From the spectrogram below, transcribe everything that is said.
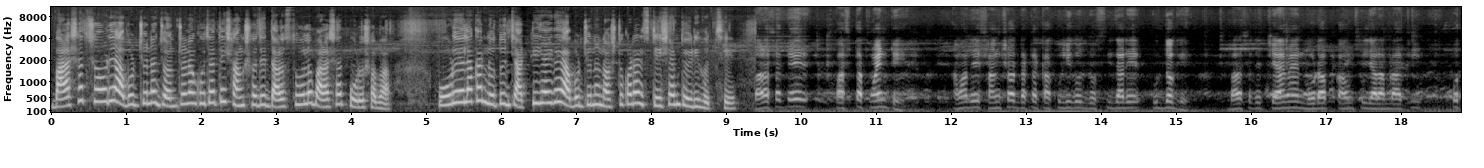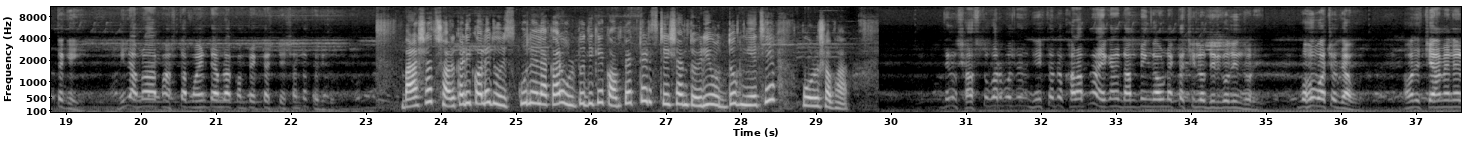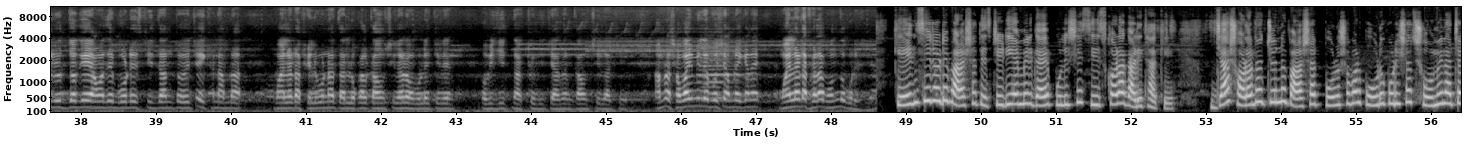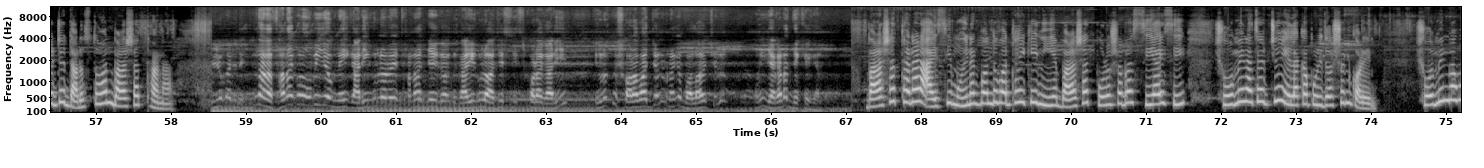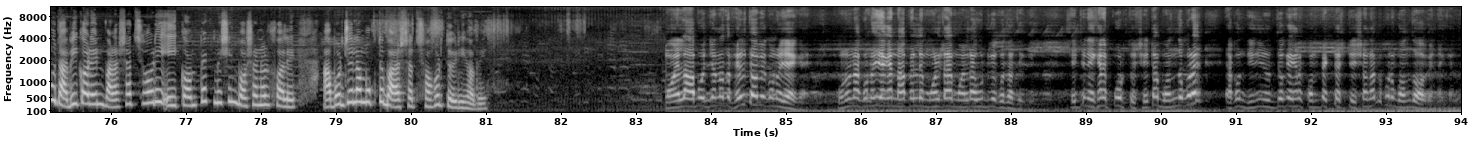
বারাসাত শহরে আবর্জনা যন্ত্রণা ঘোচাতে সাংসদের দ্বারস্থ হলো বারাসাত পৌরসভা। পৌর এলাকার নতুন চারটি জায়গায় আবর্জনা নষ্ট করার স্টেশন তৈরি হচ্ছে। বারাসাতের পাঁচটা পয়েন্টে আমাদের সাংসদ ডাক্তার কাকুলি ঘোষ দস্তিদারের উদ্যোগে বারাসাতের চেয়ারম্যান বোর্ড অফ কাউন্সিল যারা আমরা আছি প্রত্যেকেই মিলে আমরা পাঁচটা পয়েন্টে আমরা কম্প্যাক্টার স্টেশনটা তৈরি করি বারাসাত সরকারি কলেজ ও স্কুল এলাকার উল্টো দিকে কম্প্যাক্টেড স্টেশন তৈরির উদ্যোগ নিয়েছে পৌরসভা। দেখুন, স্বাস্থ্যকর বলতে জিনিসটা তো খারাপ না এখানে ডাম্পিং গ্রাউন্ড একটা ছিল দীর্ঘদিন ধরে। বহু বছর যাব আমাদের চেয়ারম্যানের উদ্যোগে আমাদের বোর্ডের সিদ্ধান্ত হয়েছে, এখানে আমরা ময়লাটা ফেলব না। তার লোকাল কাউন্সিলরও বলেছিলেন, অভিজিৎ নাগচৌধুরী চেয়ারম্যান কাউন্সিল আছে। আমরা সবাই মিলে বসে আমরা এখানে ময়লাটা ফেলা বন্ধ করেছি। কেএনসি রোডে বারাসাতে স্টেডিয়ামের গায়ে পুলিশের সিজ করা গাড়ি থাকে, যা সরানোর জন্য বারাসাত পৌরসভার পৌর পরিষদ সৌমেন আচার্যের দ্বারস্থ হন বারাসাত থানা। না না থানায় কোনো অভিযোগ নেই। গাড়িগুলোর ওই থানার যে গাড়িগুলো আছে সিজ করা গাড়ি এগুলো তো সরাবার জন্য ওনাকে বলা হয়েছিল। উনি জায়গাটা দেখে গেল। বারাসাত থানার আইসি মহিনাক বন্দ্যোপাধ্যায়কে নিয়ে বারাসাত পৌরসভার সিআইসি সৌমেন আচার্য এলাকা পরিদর্শন করেন। সৌমেনবাবু দাবি করেন বারাসাত শহরে এই কম্প্যাক্ট মেশিন বসানোর ফলে আবর্জনা মুক্ত বারাসাত শহর তৈরি হবে। ময়লা আবর্জনা তো ফেলতে হবে কোনো জায়গায়। কোনো না কোনো জায়গায় না পেলে মলটা মলটা উঠবে কোথা থেকে? সেই জন্য এখানে পড়তো। সেটা বন্ধ করে এখন দিদির উদ্যোগে এখানে কম্প্যাক্টার স্টেশন হবে, কোনো বন্ধ হবে না এখানে।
